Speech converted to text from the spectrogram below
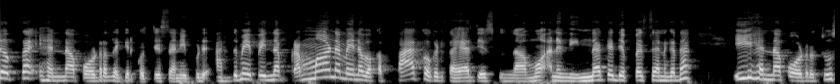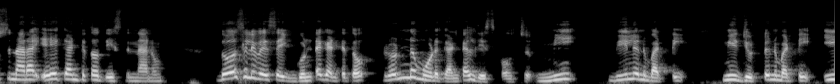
లోపుగా హెన్నా పౌడర్ దగ్గరికి వచ్చేసాను. ఇప్పుడు అర్థమైపోయిందా? బ్రహ్మాండమైన ఒక ప్యాక్ ఒకటి తయారు చేసుకుందాము అని ఇందాకే చెప్పేశాను కదా. ఈ హెన్నా పౌడర్ చూస్తున్నారా? ఏ గంటతో తీస్తున్నాను? దోశలు వేసే గుంట గంటతో రెండు మూడు గంటలు తీసుకోవచ్చు. మీ వీలుని బట్టి మీ జుట్టుని బట్టి ఈ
